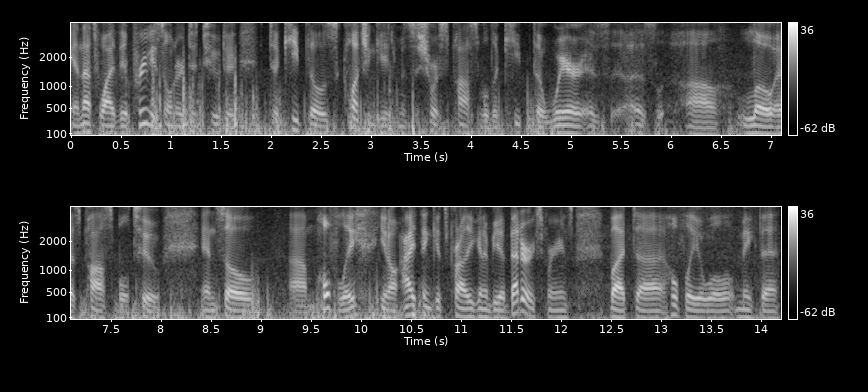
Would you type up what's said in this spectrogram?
And that's why the previous owner did too, to, to keep those clutch engagements as short as possible, to keep the wear as, as uh, low as possible too. And so um, hopefully, you know, I think it's probably going to be a better experience, but uh, hopefully it will make the,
